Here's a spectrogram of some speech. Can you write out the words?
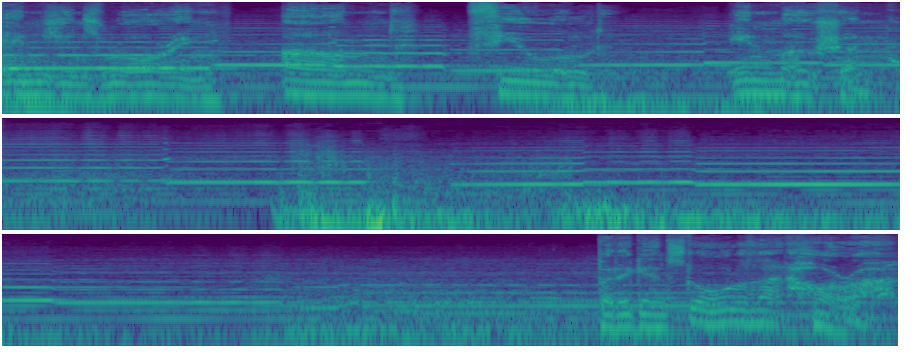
engines roaring, armed, fueled, in motion. But against all of that horror,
